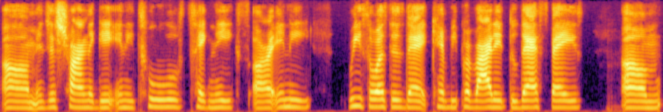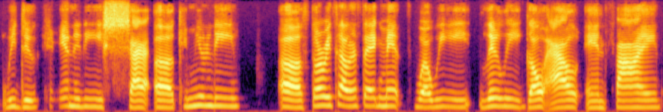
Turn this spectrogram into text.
um, and just trying to get any tools, techniques, or any resources that can be provided through that space. Um, we do community uh, community uh, storytelling segments where we literally go out and find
